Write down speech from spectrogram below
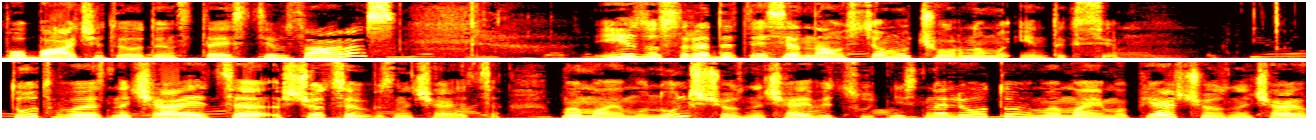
побачити один з тестів зараз і зосередитися на ось цьому чорному індексі. Тут визначається, що це визначається. Ми маємо 0, що означає відсутність нальоту, і ми маємо 5, що означає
